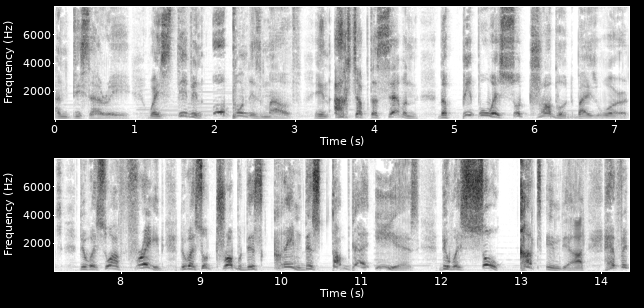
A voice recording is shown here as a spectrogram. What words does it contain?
and disarray. When Stephen opened his mouth in Acts chapter 7, the people were so troubled by his words. They were so afraid. They were so troubled. They screamed. They stopped their ears. They were so cut in their heart. Every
